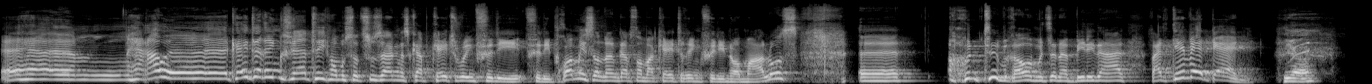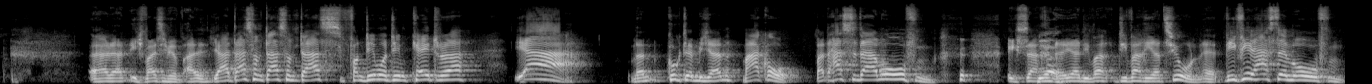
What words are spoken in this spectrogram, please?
Äh, Herr, ähm, Herr Raue, Catering fertig. Man muss dazu sagen, es gab Catering für die, für die Promis und dann gab es nochmal Catering für die Normalos. Äh, und Tim Raue mit seiner Berliner was geben wir denn? Ja. Äh, ich weiß nicht mehr, ja, das und das und das von dem und dem Caterer. Ja. Und dann guckt er mich an, Marco, was hast du da im Ofen? Ich sage, Ja. ja, die, die Variation. Äh, wie viel hast du im Ofen?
